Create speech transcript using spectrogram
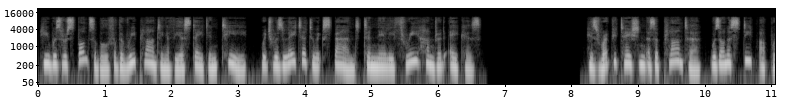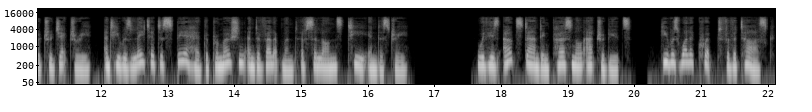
He was responsible for the replanting of the estate in tea, which was later to expand to nearly 300 acres. His reputation as a planter was on a steep upward trajectory, and he was later to spearhead the promotion and development of Ceylon's tea industry. With his outstanding personal attributes, he was well equipped for the task.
